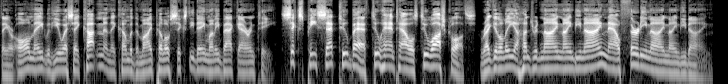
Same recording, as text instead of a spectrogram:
They are all made with USA cotton and they come with the My Pillow 60-day money back guarantee. Six-piece set, two bath, two hand towels, two washcloths. Regularly $109.99, now $39.99.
